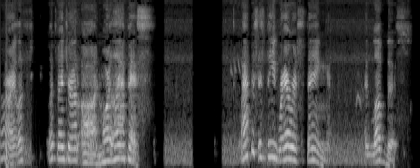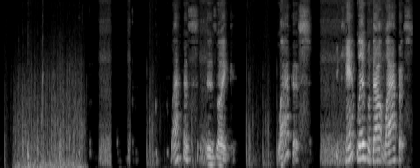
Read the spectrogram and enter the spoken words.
Alright, let's let's venture out. And more lapis! Lapis is the rarest thing. I love this. Lapis is like lapis. You can't live without lapis.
